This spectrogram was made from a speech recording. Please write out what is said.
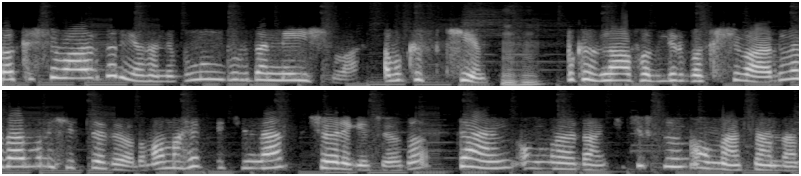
bakışı vardır ya hani bunun burada ne işi var? Bu kız kim? Hı hı. Bu kız ne yapabilir bakışı vardı ve ben bunu hissediyordum ama hep içinden şöyle geçiyordu. Sen onlardan küçüksün, onlar senden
